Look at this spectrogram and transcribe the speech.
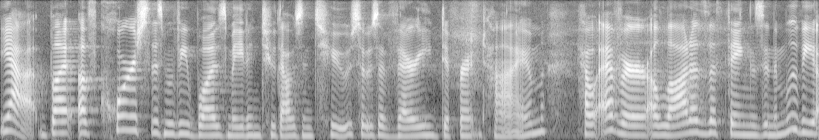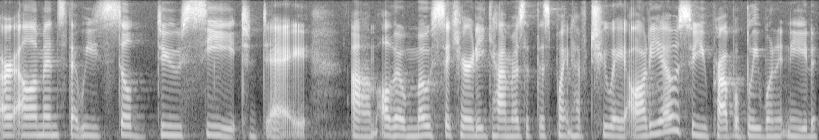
Yeah, but of course, this movie was made in 2002, so it was a very different time. However, a lot of the things in the movie are elements that we still do see today. Um, although most security cameras at this point have two way audio, so you probably wouldn't need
